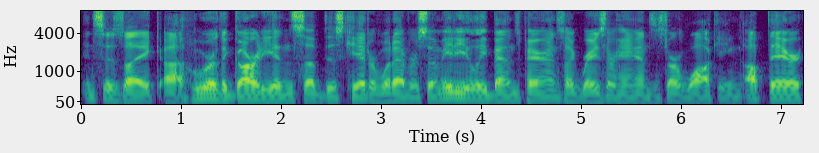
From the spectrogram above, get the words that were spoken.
and says like uh, who are the guardians of this kid or whatever. So immediately Ben's parents like raise their hands and start walking up there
